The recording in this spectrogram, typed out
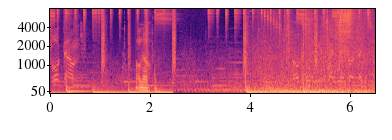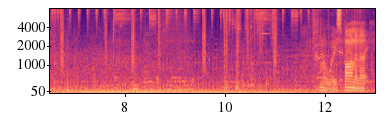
Locked down. Oh no. Where they spawning at.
